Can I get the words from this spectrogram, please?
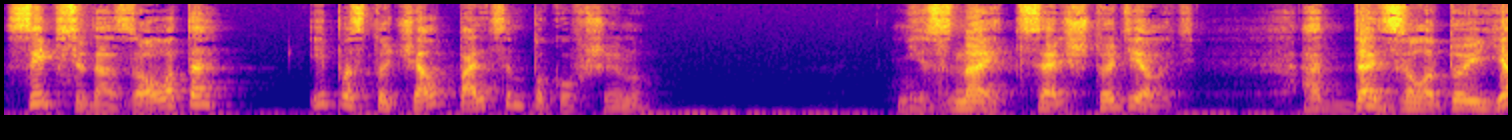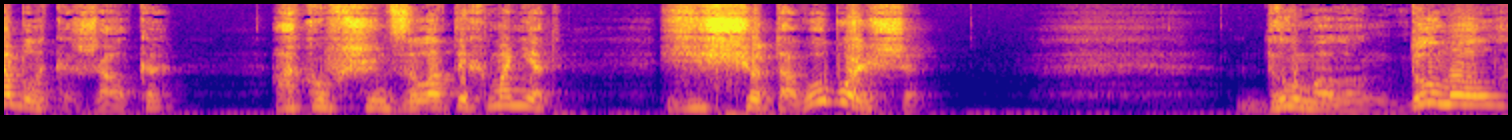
сыпь сюда золото!» И постучал пальцем по кувшину. Не знает царь, что делать. Отдать золотое яблоко жалко, а кувшин золотых монет еще того больше. Думал он, думал,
